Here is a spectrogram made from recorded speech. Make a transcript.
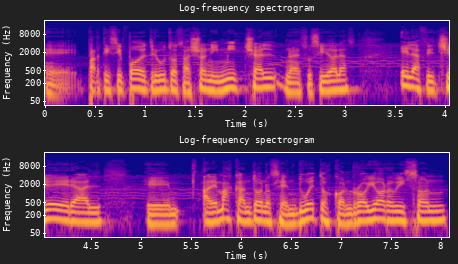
eh, participó de tributos a Johnny Mitchell, una de sus ídolas, Ella Fitzgerald, eh, además cantó, no sé, en duetos con Roy Orbison,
